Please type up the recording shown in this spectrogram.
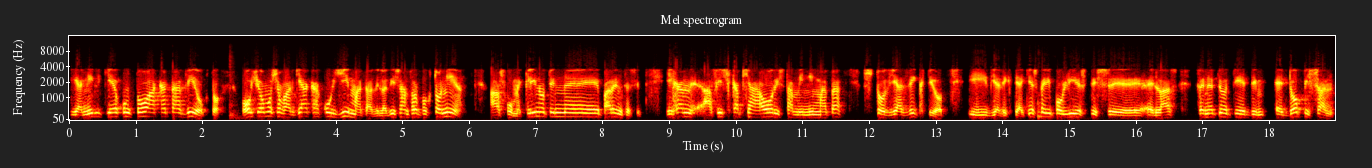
οι ανήλικοι έχουν το ακαταδίωκτο. Όχι όμως σε βαριά κακουργήματα, δηλαδή σε ανθρωποκτονία. Ας πούμε, κλείνω την ε, παρένθεση. Είχαν αφήσει κάποια αόριστα μηνύματα στο διαδίκτυο. Οι διαδικτυακές περιπολίες της ε, Ελλάς φαίνεται ότι εντι- εντόπισαν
